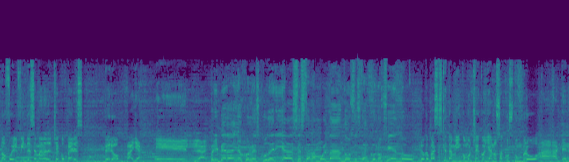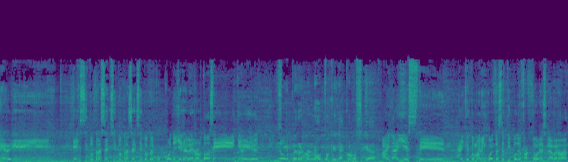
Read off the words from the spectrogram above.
no fue el fin de semana de Checo Pérez, pero vaya. Eh, Primer año con la escudería, se están amoldando, se están conociendo. Lo que pasa es que también como Checo ya nos acostumbró a, tener éxito tras éxito tras éxito. Cuando llega el error, todos. no. Sí, pero en un auto que ya conocía. Hay, hay, este, hay que tomar en cuenta ese tipo de factores, la verdad.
